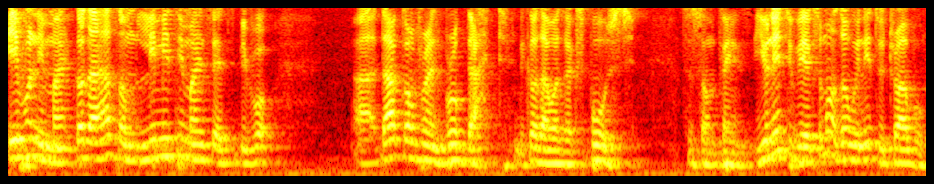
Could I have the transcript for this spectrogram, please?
even in my, because I had some limiting mindsets before. Uh, that conference broke that because I was exposed to some things. You need to be, some of us, we need to travel.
